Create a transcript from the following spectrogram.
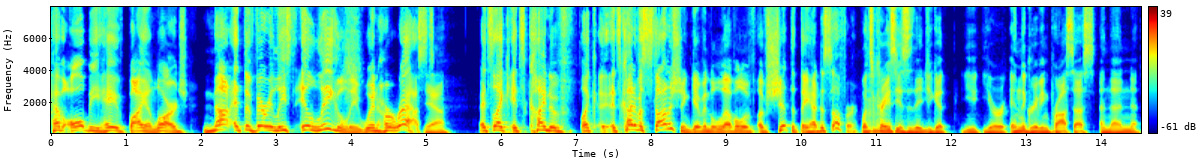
have all behaved by and large, not at the very least illegally when harassed. Yeah. It's like it's kind of like it's kind of astonishing given the level of, of shit that they had to suffer. What's mm-hmm. crazy is that you get you, you're in the grieving process, and then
